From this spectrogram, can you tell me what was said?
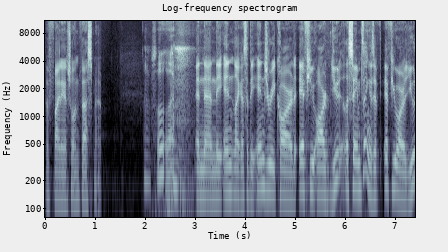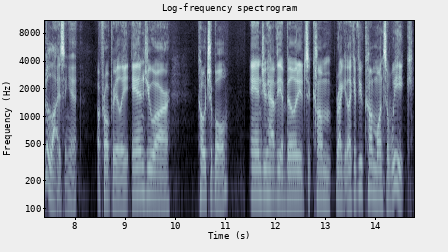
the financial investment. Absolutely. And then the in like I said, the injury card, if you are the same thing is if if you are utilizing it appropriately and you are coachable and you have the ability to come regular like if you come once a week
